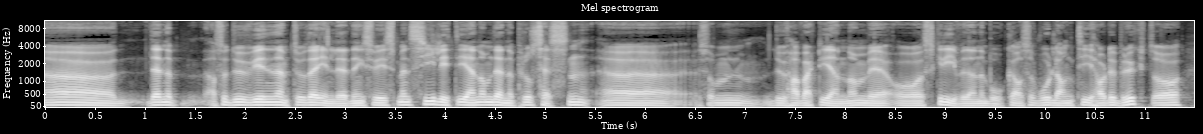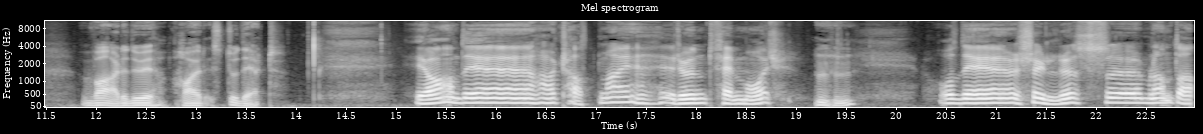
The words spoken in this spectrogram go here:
Uh, denne, altså du, vi nevnte jo det innledningsvis, men si litt igjen om denne prosessen uh, som du har vært igjennom med å skrive denne boka. Altså Hvor lang tid har du brukt, og hva er det du har studert? Ja, det har tatt meg rundt fem år. Mm -hmm. Og det skyldes uh, bl.a.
